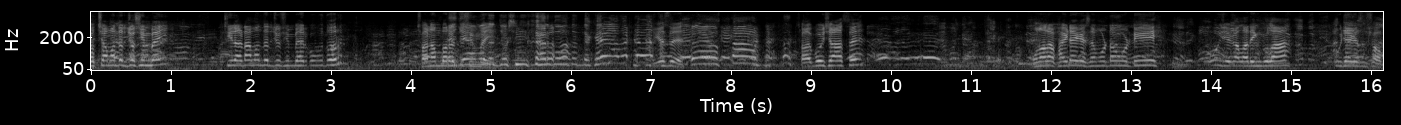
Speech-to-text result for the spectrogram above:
হচ্ছে আমাদের জসিম ভাই। চিলাটা আমাদের জসিম ভাইয়ের কবুতর। ছয় নম্বরের জসিম ভাই। জসিম খার কবুতর দেখেন। ঠিক আছে? সবাই পয়সা আছে। ওনারা ফাইটা গেছে মোটামুটি। ওই যে কালারিংগুলা উঠে গেছে সব।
